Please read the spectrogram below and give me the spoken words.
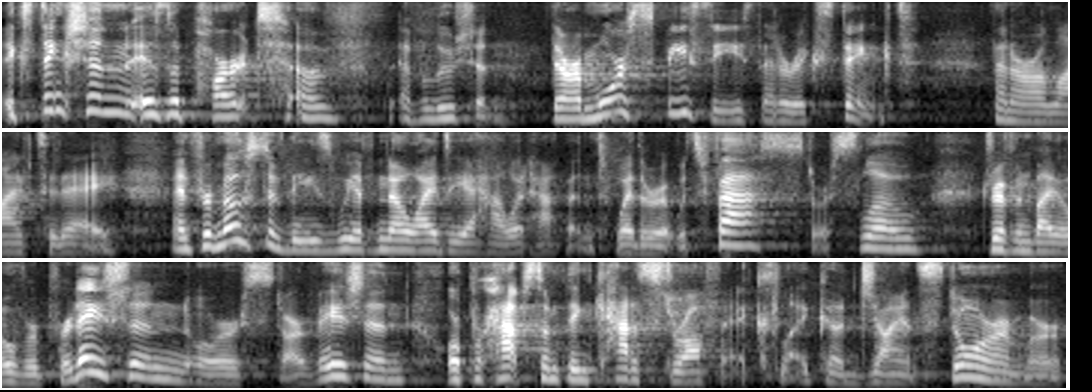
Extinction is a part of evolution. There are more species that are extinct than are alive today. And for most of these, we have no idea how it happened, whether it was fast or slow, driven by overpredation or starvation, or perhaps something catastrophic like a giant storm or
